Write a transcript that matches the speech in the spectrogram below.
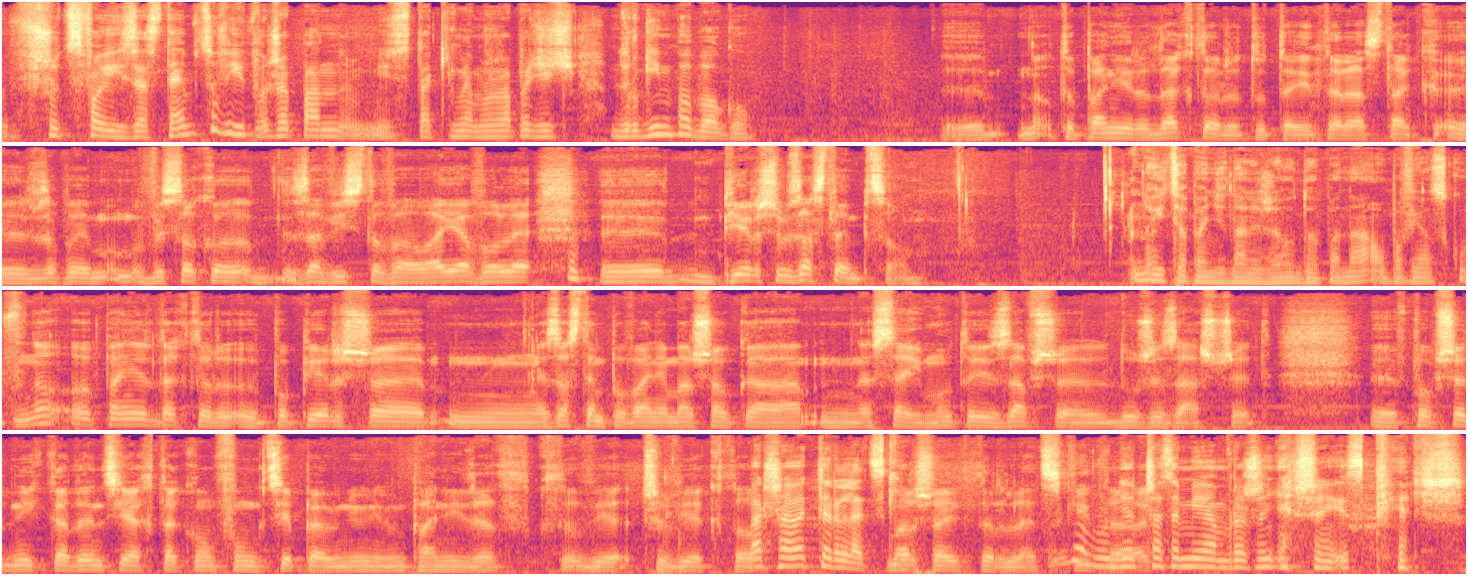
y, wśród swoich zastępców i że pan jest takim, można powiedzieć, drugim po Bogu. No to pani redaktor tutaj teraz tak, że powiem, wysoko zawistowała. Ja wolę pierwszym zastępcą. No i co będzie należało do pana obowiązków? No, panie redaktor, po pierwsze mm, zastępowanie marszałka mm, Sejmu to jest zawsze duży zaszczyt. W poprzednich kadencjach taką funkcję pełnił, nie wiem, pani redaktor wie, czy wie kto. Marszałek Terlecki. Marszałek Terlecki, No, tak. czasem miałam wrażenie, że jest pierwszy.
